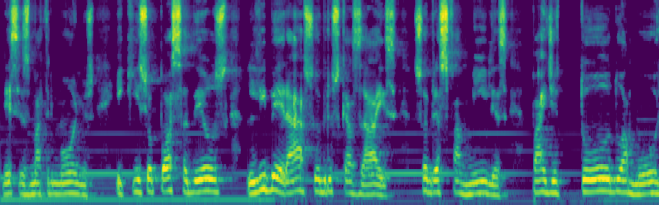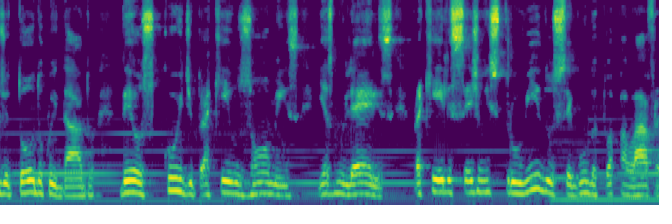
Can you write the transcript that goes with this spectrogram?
nesses matrimônios e que isso eu possa, Deus, liberar sobre os casais, sobre as famílias, Pai, de todo amor, de todo cuidado. Deus, cuide para que os homens e as mulheres, para que eles sejam instruídos segundo a tua palavra,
